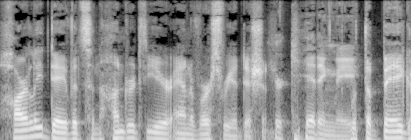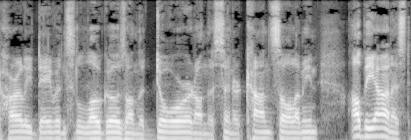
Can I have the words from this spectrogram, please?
Harley Davidson 100th year anniversary edition. You're kidding me. With the big Harley Davidson logos on the door and on the center console. I mean, I'll be honest,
